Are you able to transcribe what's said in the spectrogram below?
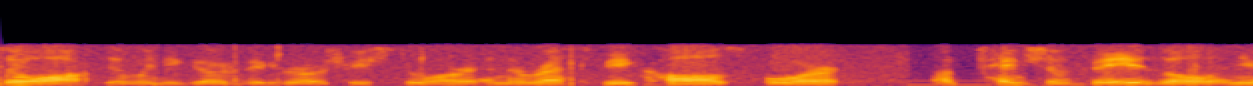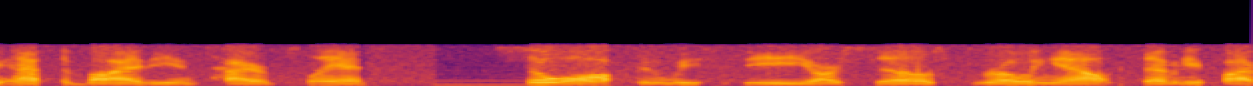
so often when you go to the grocery store and the recipe calls for a pinch of basil and you have to buy the entire plant. So often we see ourselves throwing out 75%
